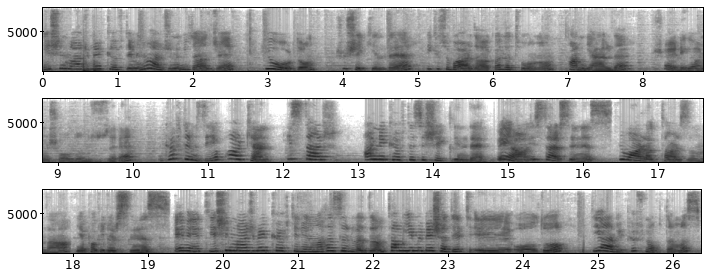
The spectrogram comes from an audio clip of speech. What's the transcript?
Yeşil mercimek köftemin harcını güzelce yoğurdum. Şu şekilde 2 su bardağı galeta unu tam geldi. Şöyle görmüş olduğunuz üzere. Köftemizi yaparken ister anne köftesi şeklinde veya isterseniz yuvarlak tarzında yapabilirsiniz. Evet yeşil mercimek köftelerimi hazırladım. Tam 25 adet e, oldu. Diğer bir püf noktamız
